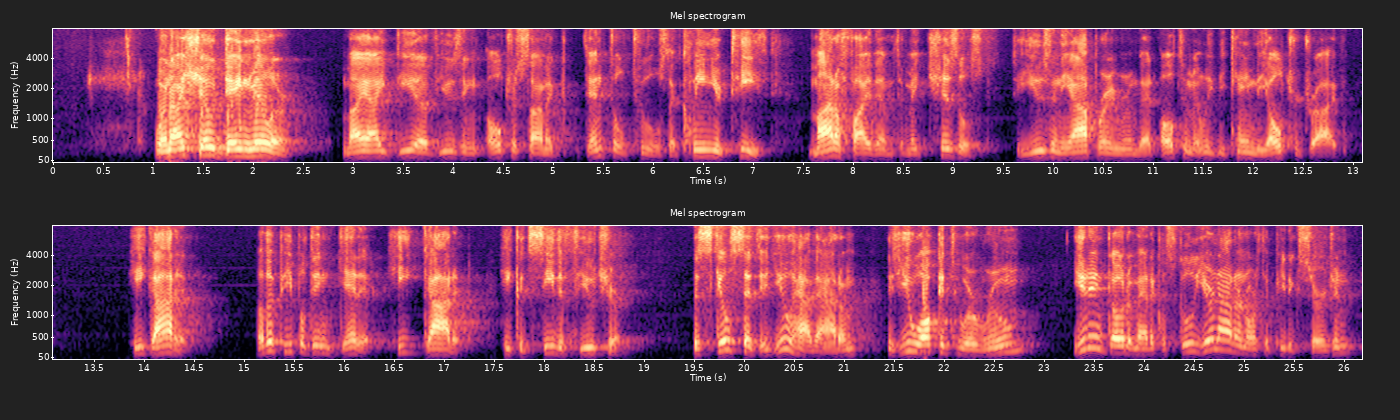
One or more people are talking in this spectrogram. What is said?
When I showed Dane Miller my idea of using ultrasonic dental tools that clean your teeth, modify them to make chisels to use in the operating room that ultimately became the Ultra Drive, he got it. Other people didn't get it. He got it. He could see the future. The skill set that you have, Adam, is you walk into a room, you didn't go to medical school, you're not an orthopedic surgeon,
